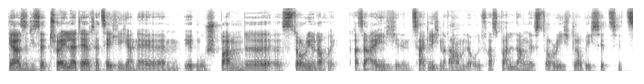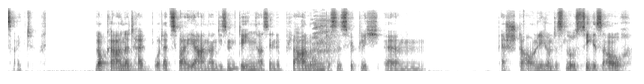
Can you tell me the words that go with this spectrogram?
Ja, also dieser Trailer, der hat tatsächlich eine ähm, irgendwo spannende äh, Story und auch, also eigentlich im zeitlichen Rahmen eine unfassbar lange Story. Ich glaube, ich sitze jetzt seit locker anderthalb oder zwei Jahren an diesem Ding, also in der Planung. Das ist wirklich ähm, erstaunlich und das Lustige ist auch,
